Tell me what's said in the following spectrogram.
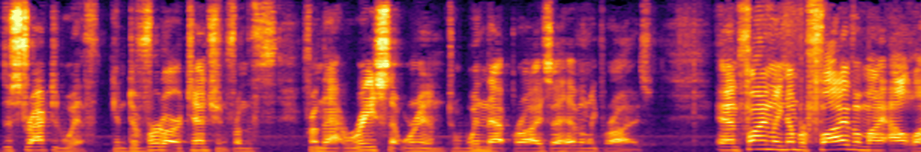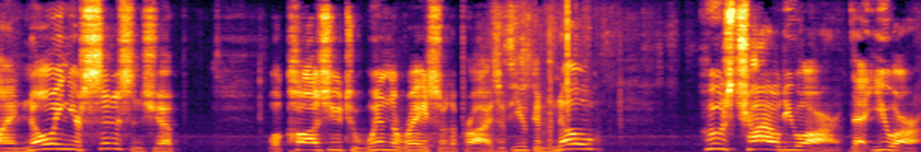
distracted with, can divert our attention from the, from that race that we're in to win that prize, that heavenly prize. And finally, number five of my outline, knowing your citizenship will cause you to win the race or the prize. If you can know whose child you are, that you are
